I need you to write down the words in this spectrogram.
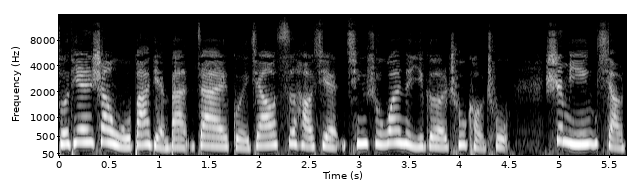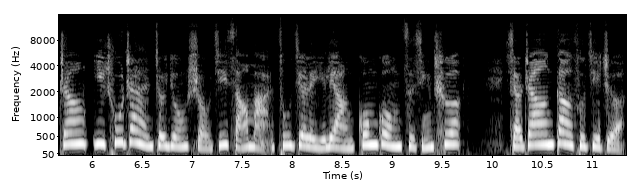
昨天上午八点半，在轨交四号线青树湾的一个出口处，市民小张一出站就用手机扫码租借了一辆公共自行车。小张告诉记者：“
